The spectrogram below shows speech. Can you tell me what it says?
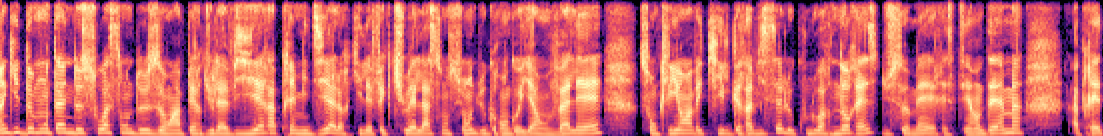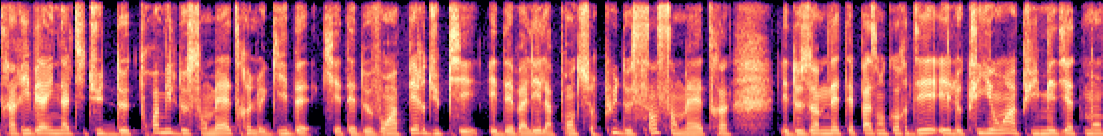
Un guide de montagne de 62 ans a perdu la vie hier après-midi alors qu'il effectuait l'ascension du Grand Goya en Valais. Son client avec qui il gravissait le couloir nord-est du sommet est resté indemne. Après être arrivé à une altitude de 3200 mètres, le guide qui était devant a perdu pied et dévalé la pente sur plus de 500 mètres. Les deux hommes n'étaient pas encordés et le client a pu immédiatement,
